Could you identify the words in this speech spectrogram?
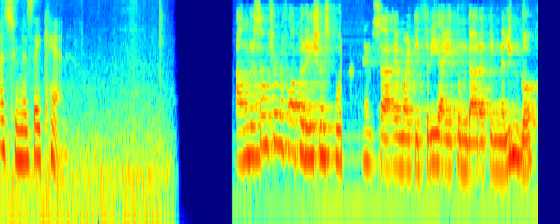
as soon as they can. Ang resumption of operations po sa MRT3 ay itong darating na linggo.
